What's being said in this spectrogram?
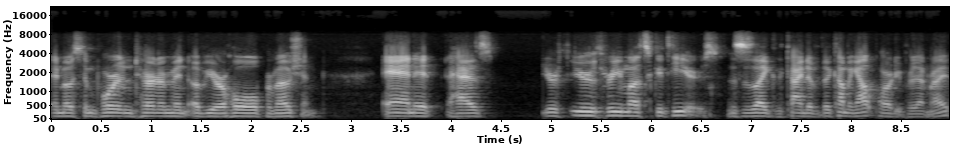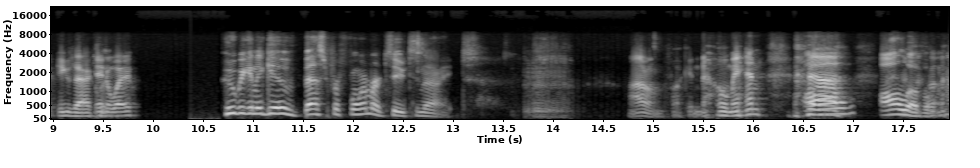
and most important tournament of your whole promotion, and it has your your three musketeers. This is like the kind of the coming out party for them, right? exactly In a way, who are we gonna give best performer to tonight? I don't fucking know, man. All all of them.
